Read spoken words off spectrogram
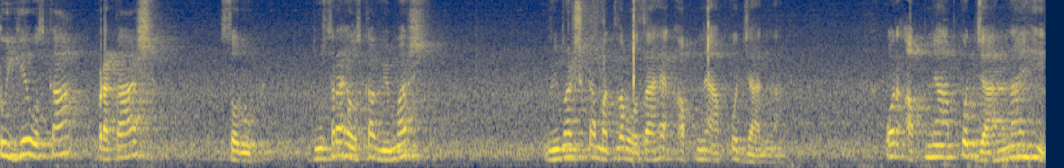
तो ये उसका प्रकाश स्वरूप दूसरा है उसका विमर्श। विमर्श का मतलब होता है अपने आप को जानना। और अपने आप को जानना ही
